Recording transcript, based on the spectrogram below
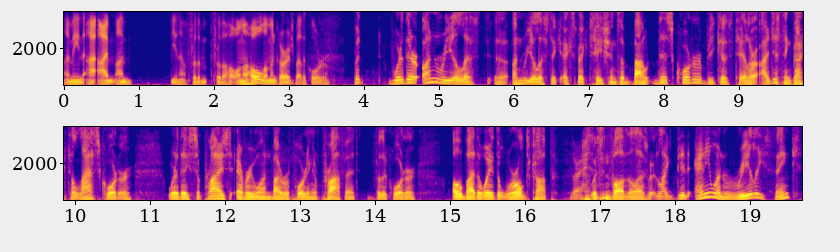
I mean, I, I'm, I'm, you know, for the for the on the whole, I'm encouraged by the quarter. But were there unrealistic, uh, unrealistic expectations about this quarter? Because, Taylor, I just think back to last quarter where they surprised everyone by reporting a profit for the quarter. Oh, by the way, the World Cup Right. was involved in the last quarter. Like, did anyone really think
